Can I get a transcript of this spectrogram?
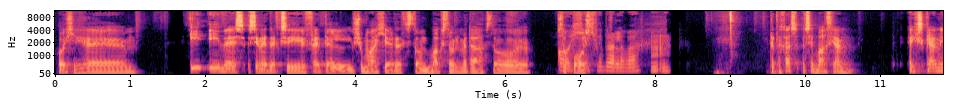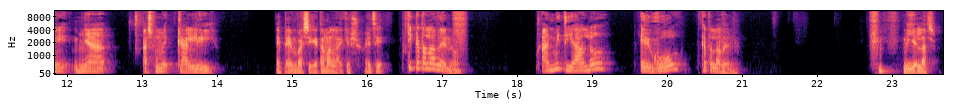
Όχι. Ε, Είδες συνέντευξη Φέτελ Σουμάχερ στον Μπάξτον μετά στο, στο όχι, post; Όχι, δεν πρόλαβα. Καταρχάς, Σεμπάθιαν, έχεις κάνει μια ας πούμε καλή επέμβαση για τα μαλάκια σου. Έτσι. Και καταλαβαίνω. Αν μη τι άλλο, εγώ καταλαβαίνω. Μη γελάς.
